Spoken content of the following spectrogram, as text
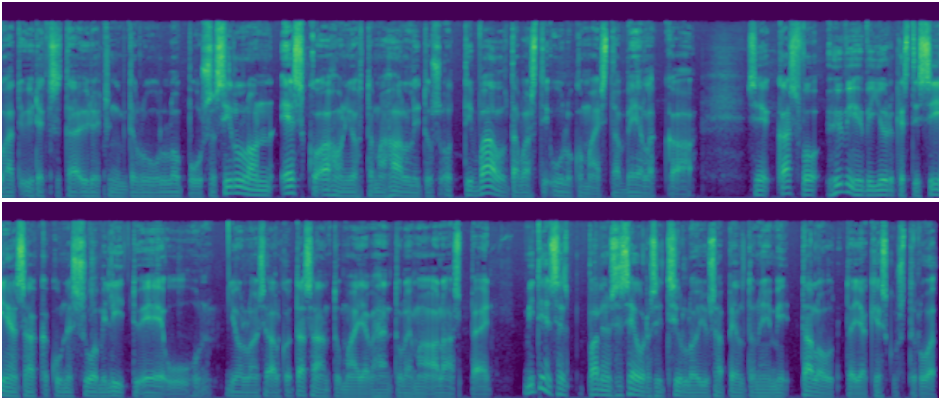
1990-luvun lopussa. Silloin Esko Ahon johtama hallitus otti valtavasti ulkomaista velkaa. Se kasvoi hyvin, hyvin jyrkästi siihen saakka, kunnes Suomi liittyi EU-hun, jolloin se alkoi tasaantumaan ja vähän tulemaan alaspäin. Miten sä, paljon sä seurasit silloin, Jusa Peltoniemi, taloutta ja keskustelua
